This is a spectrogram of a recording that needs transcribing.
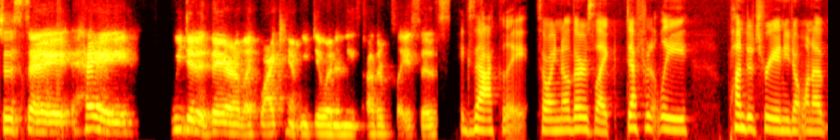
to say, hey, we did it there. Like, why can't we do it in these other places? Exactly. So I know there's like definitely punditry and you don't want to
